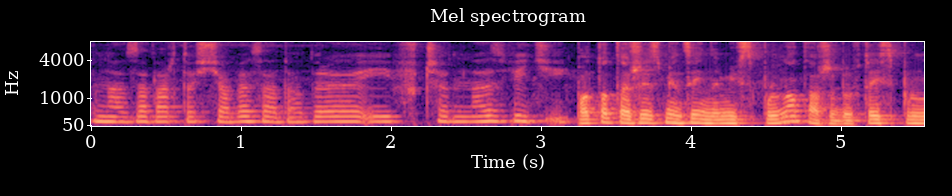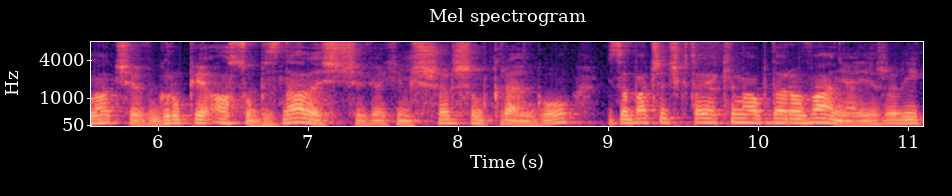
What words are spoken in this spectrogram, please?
w nas za wartościowe, za dobre i w czym nas widzi. Po to też jest między innymi wspólnota, żeby w tej wspólnocie, w grupie osób znaleźć się w jakimś szerszym kręgu i zobaczyć, kto jakie ma obdarowania. Jeżeli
